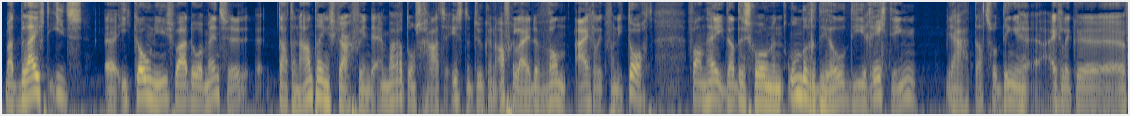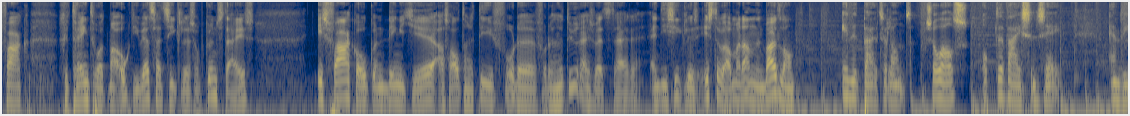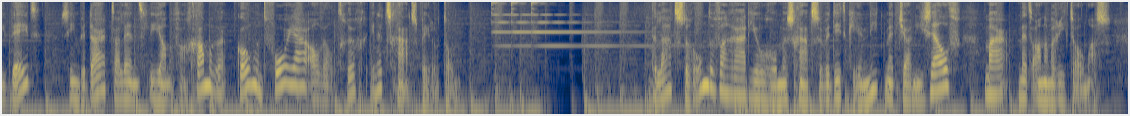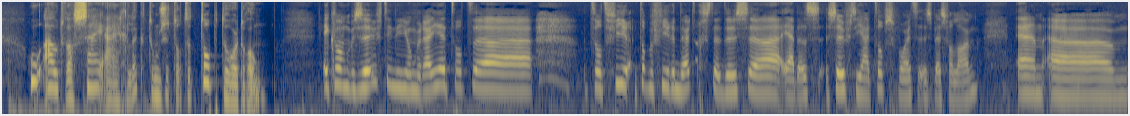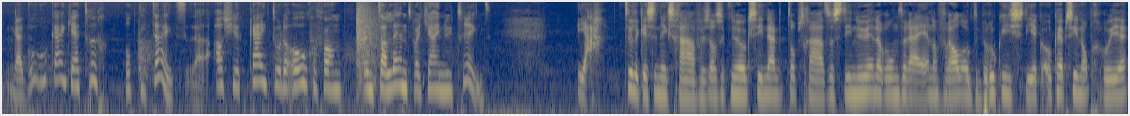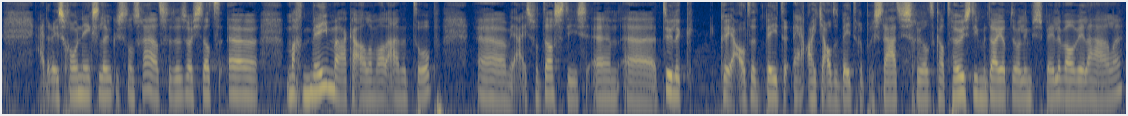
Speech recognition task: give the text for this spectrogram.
Maar het blijft iets uh, iconisch, waardoor mensen eh, dat een aantrekkingskracht vinden. En marathonschaatsen is natuurlijk een afgeleide van eigenlijk van die tocht. Van hey, dat is gewoon een onderdeel die richting ja, dat soort dingen eigenlijk vaak getraind wordt. Maar ook die wedstrijdcyclus op kunstijs is vaak ook een dingetje als alternatief voor de, voor de natuurreiswedstrijden. En die cyclus is er wel, maar dan in het buitenland. In het buitenland, zoals op de Wijzenzee. En wie weet zien we daar talent Lianne van Gammeren komend voorjaar al wel terug in het schaatspeloton. De laatste ronde van Radio Romme schaatsen we dit keer niet met Jannie zelf, maar met Annemarie Thomas. Hoe oud was zij eigenlijk toen ze tot de top doordrong? Ik kwam mijn 17e Jong tot, uh, tot, vier, tot mijn 34ste. Dus uh, ja, dat is 17 jaar topsport. Dat is best wel lang. En, uh, ja, hoe, hoe, kijk jij terug op die tijd? Als je kijkt door de ogen van een talent wat jij nu traint. Ja, Tuurlijk is er niks gaaf. Dus als ik nu ook zie naar de topschaatsers die nu in de rond rijden. En dan vooral ook de broekies die ik ook heb zien opgroeien. Ja, er is gewoon niks leukers dan schaatsen. Dus als je dat uh, mag meemaken allemaal aan de top. Uh, ja, is fantastisch. En uh, kun je altijd beter, had je altijd betere prestaties gewild. Ik had heus die medaille op de Olympische Spelen wel willen halen.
